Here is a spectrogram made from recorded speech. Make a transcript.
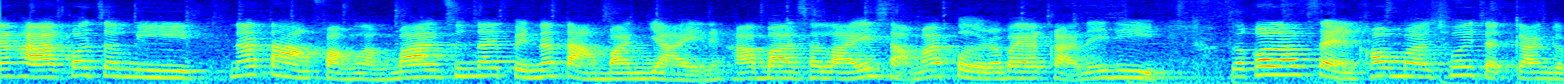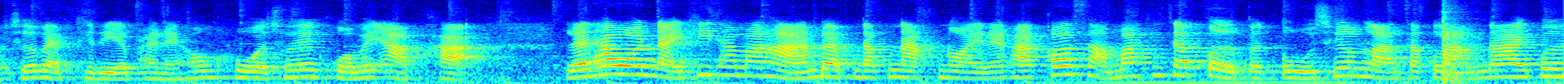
นะคะ ก็จะมีหน้าต่างฝั่งหลังบ้าน ซึ่งได้เป็นหน้าต่างบานใหญ่นะคะ บานสไลด์สามารถเปิดระบายอากาศได้ดี แล้วก็รับแสงเข้ามาช่วยจัดการกับเชื้อแบคทีเรียภายในห้องครัวช่วยให้ครัวไม่อับค่ะ และถ้าวันไหนที่ทำอาหารแบบหนักๆหน่อยนะคะ ก็สามารถที่จะเปิดประตูเชื่อมลานซักล้างได้ เพื่อ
